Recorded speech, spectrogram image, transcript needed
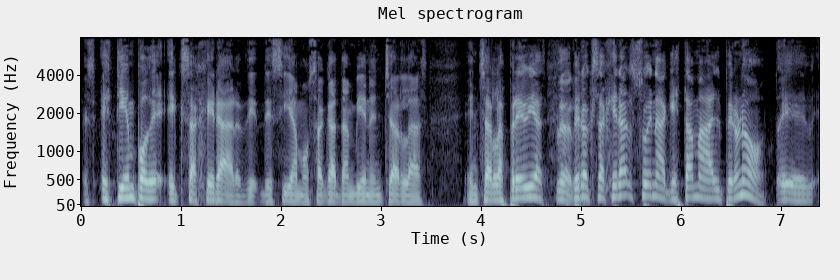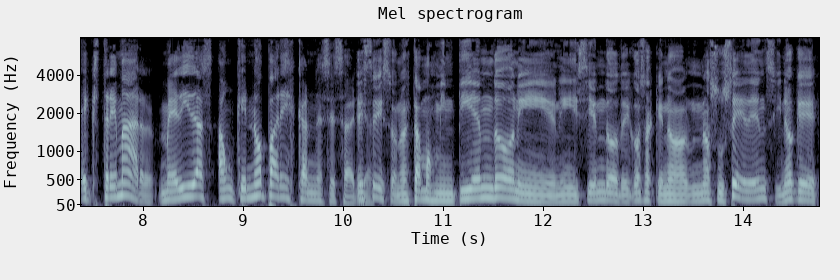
Es, es tiempo de exagerar, de- decíamos acá también en charlas, en charlas previas. Claro. Pero exagerar suena a que está mal, pero no. eh, extremar medidas aunque no parezcan necesarias. Es eso, no estamos mintiendo ni, ni diciendo de cosas que no, no suceden, sino que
